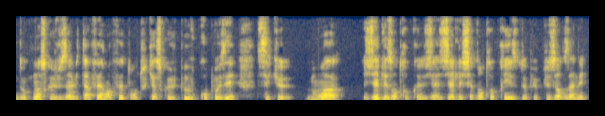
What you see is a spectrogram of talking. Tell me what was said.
Donc moi, ce que je vous invite à faire, en fait, en tout cas ce que je peux vous proposer, c'est que moi, j'aide les entreprises, j'aide les chefs d'entreprise depuis plusieurs années.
